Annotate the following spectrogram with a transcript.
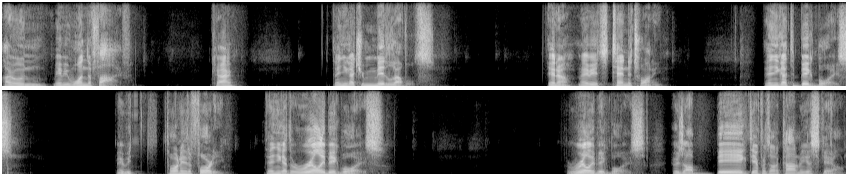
I own maybe one to five. Okay. Then you got your mid levels you know, maybe it's 10 to 20. Then you got the big boys, maybe 20 to 40. Then you got the really big boys, really big boys. There's a big difference on economy of scale.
